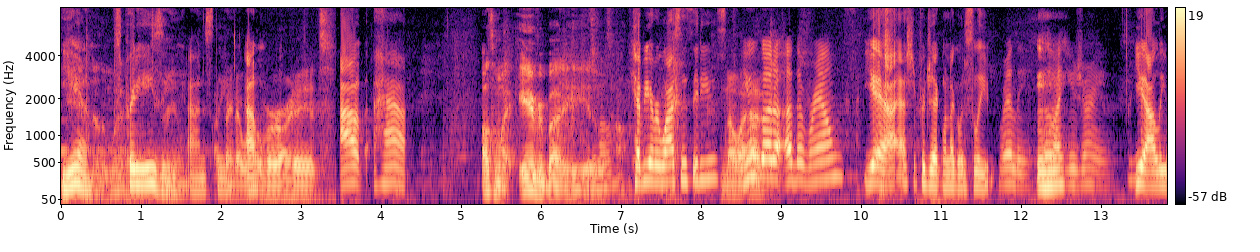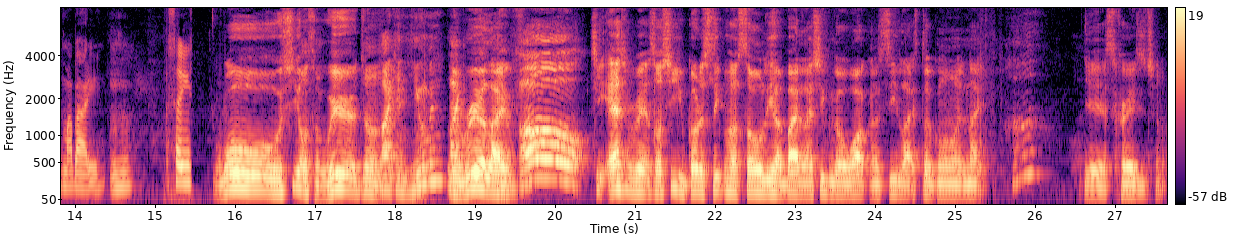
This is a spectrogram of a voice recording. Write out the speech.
yeah, it's pretty easy, honestly. I think that went I- over our heads. I have. I was talking about everybody here. Have you ever watched Insidious? No, I You go to other realms? Yeah, I astral project when I go to sleep. Really? Mhm. So like you dream. Yeah, I leave my body. Mm -hmm. So you Whoa, she on some weird junk. Like in human? Like in real life. Oh, She aspirate, so she go to sleep and her soul leave her body, like she can go walk and see like stuff going on at night. Huh? Yeah, it's crazy, chunk.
